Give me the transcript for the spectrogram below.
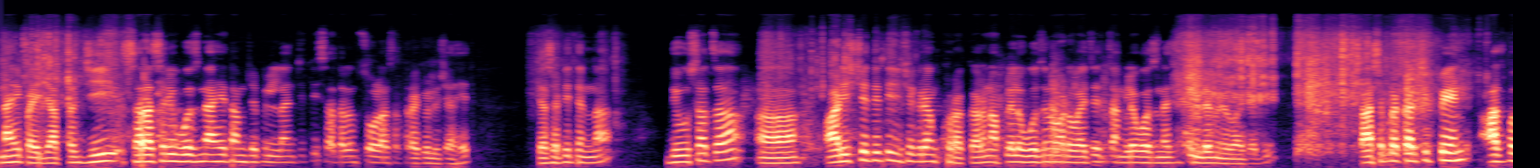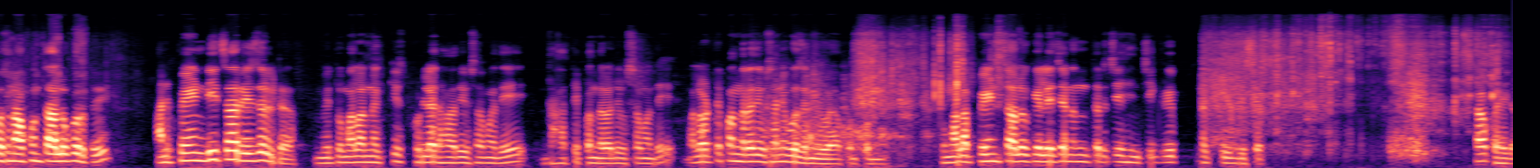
नाही पाहिजे. आता जी सरासरी वजन आहेत आमच्या पिल्लांची ती साधारण सोळा सतरा किलोची आहेत. त्यासाठी त्यांना दिवसाचा अं, अडीचशे ते तीनशे ग्रॅम खुराक कारण आपल्याला वजन वाढवायचे चांगल्या वजनाची पिल्लं मिळवायची तर अशा प्रकारची पेंट आजपासून आपण चालू करतोय. आणि पेंडीचा रिझल्ट मी तुम्हाला नक्कीच पुढल्या दहा दिवसामध्ये दहा ते पंधरा दिवसामध्ये मला वाटतं पंधरा दिवसांनी वजन घेऊया आपण पुन्हा. तुम्हाला पेंट चालू केल्याच्या नंतरची ह्यांची ग्रीप नक्कीच दिसेल. का पाहिजे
